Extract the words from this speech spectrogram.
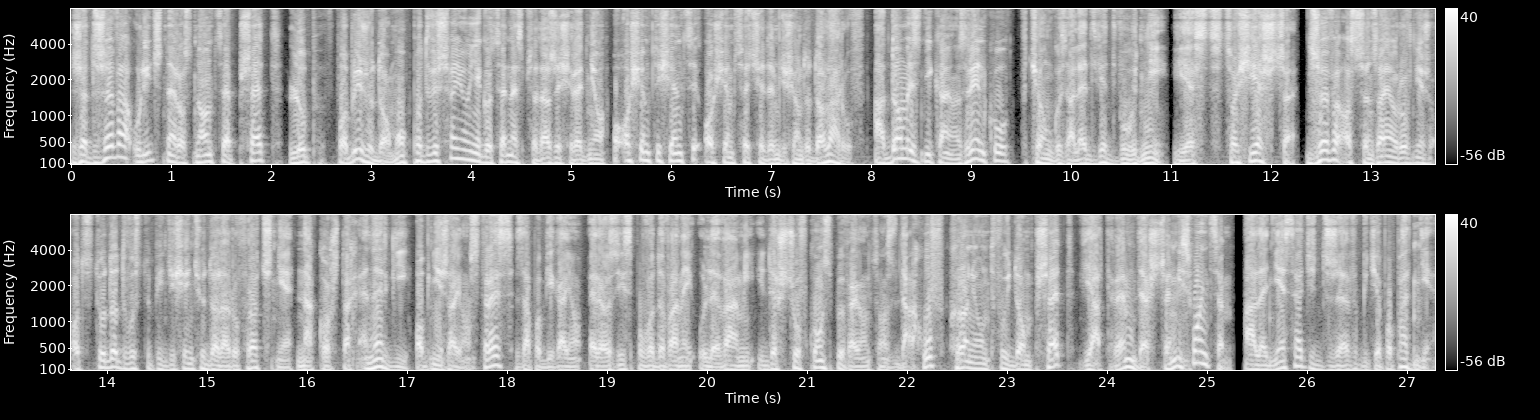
że drzewa uliczne rosnące przed lub w pobliżu domu podwyższają jego cenę sprzedaży średnio o 8870 dolarów, a domy znikają z rynku w ciągu zaledwie dwóch dni. Jest coś jeszcze. Drzewa oszczędzają również od 100 do 250 dolarów rocznie na kosztach energii, obniżają stres, zapobiegają erozji spowodowanej ulewami i deszczówką spływającą z dachów, chronią Twój dom przed wiatrem, deszczem i słońcem, ale nie sadź drzew, gdzie popadnie.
